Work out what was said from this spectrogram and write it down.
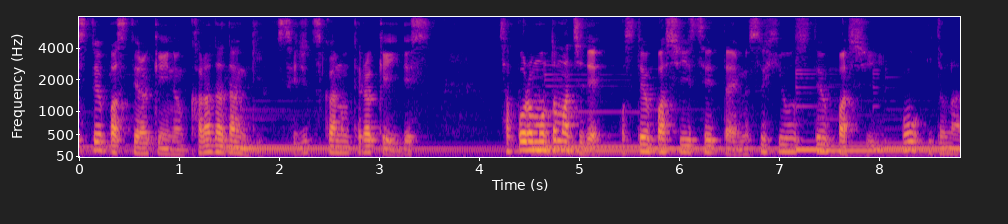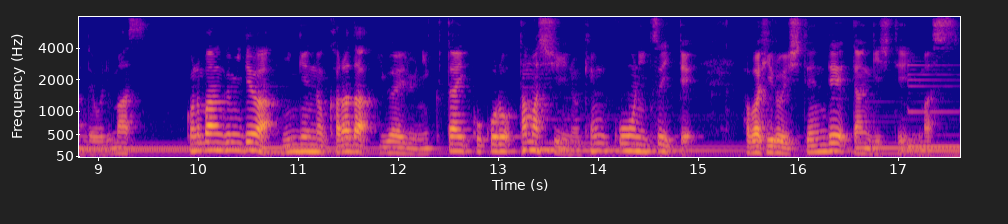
ステオパステラケイの体談義施術家のテラケイです。札幌元町でオステオパシー生態ムスヒオステオパシーを営んでおります。この番組では人間の体いわゆる肉体心魂の健康について幅広い視点で談義しています。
